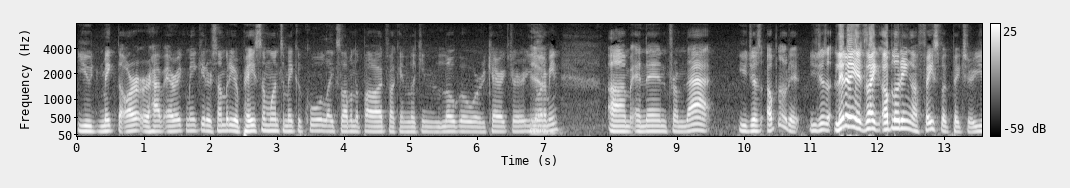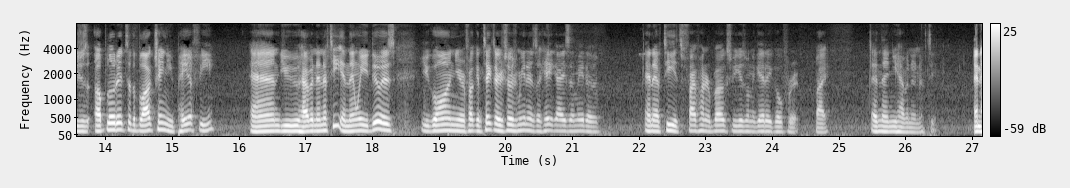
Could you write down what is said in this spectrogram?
you make the art or have Eric make it or somebody or pay someone to make a cool like slob on the pod, fucking looking logo or character. You know what I mean? Um, and then from that, you just upload it. You just literally, it's like uploading a Facebook picture. You just upload it to the blockchain. You pay a fee, and you have an NFT. And then what you do is you go on your fucking TikTok, your social media. And it's like, hey guys, I made a NFT. It's five hundred bucks. If you guys want to get it, go for it. Bye. And then you have an NFT. And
